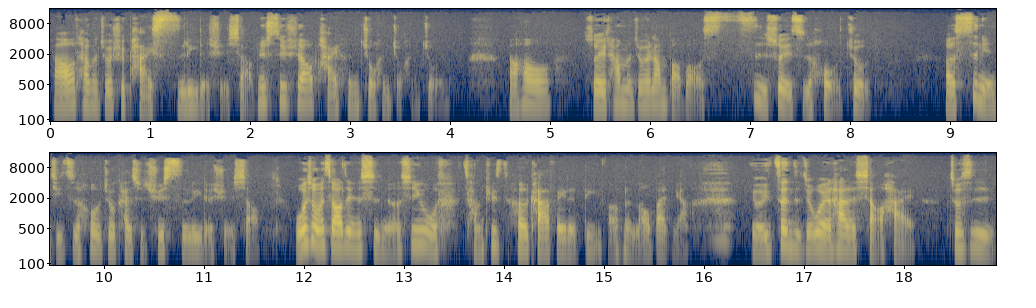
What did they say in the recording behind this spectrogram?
然后他们就去排私立的学校，因为私立学校要排很久很久很久，然后所以他们就会让宝宝四岁之后就。呃，四年级之后就开始去私立的学校。我为什么会知道这件事呢？是因为我 常去喝咖啡的地方的老板娘，有一阵子就为了他的小孩，就是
